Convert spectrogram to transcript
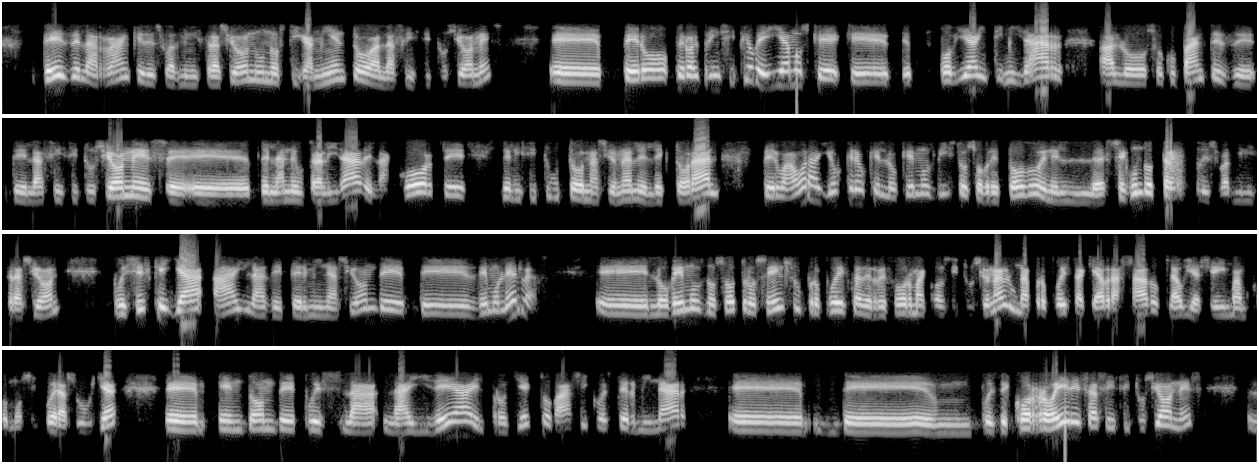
desde el arranque de su administración un hostigamiento a las instituciones, eh, pero, pero al principio veíamos que, que podía intimidar a los ocupantes de, de las instituciones eh, de la neutralidad, de la Corte, del Instituto Nacional Electoral, pero ahora yo creo que lo que hemos visto, sobre todo en el segundo trato de su administración, pues es que ya hay la determinación de, de demolerlas. Eh, lo vemos nosotros en su propuesta de reforma constitucional, una propuesta que ha abrazado Claudia Sheinbaum como si fuera suya, eh, en donde pues la, la idea, el proyecto básico es terminar eh, de pues de corroer esas instituciones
